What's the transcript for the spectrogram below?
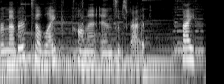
Remember to like, comment, and subscribe. Bye!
